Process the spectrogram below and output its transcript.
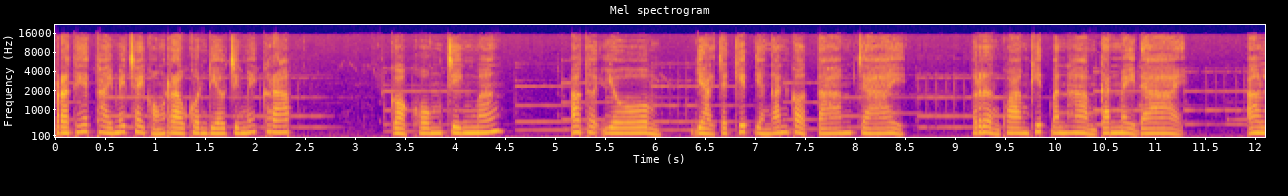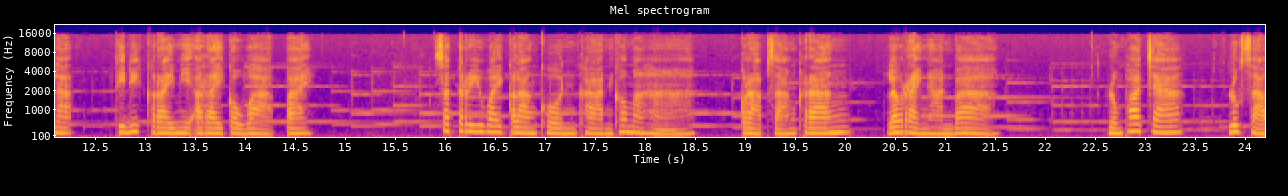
ประเทศไทยไม่ใช่ของเราคนเดียวจริงไหมครับ ก็คงจริงมั้ง เอาเถอะโยม อยากจะคิดอย่างนั้นก็ตามใจ เรื่องความคิดมันห้ามกันไม่ได้ เอาละทีนี้ใครมีอะไรก็ว่าไป สตรีวัยกลางคนคานเข้ามาหา กราบสามครั้ง แล้วรายงานว่า หลวงพ่อจ๊ะลูกสาว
